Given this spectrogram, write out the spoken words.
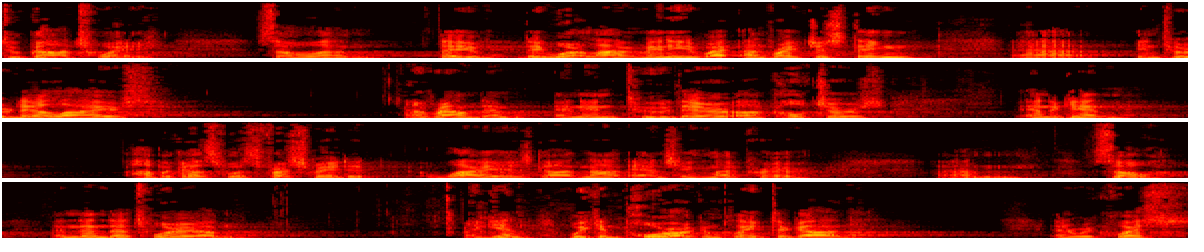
to God's way. So um, they they were allowing many unrighteous things uh, into their lives around them and into their uh, cultures. And again, Habakkuk was frustrated. Why is God not answering my prayer? Um, so, and then that's where, um, again, we can pour our complaint to God and request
